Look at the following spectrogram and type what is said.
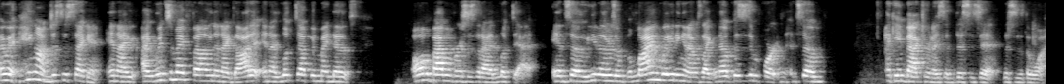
I went, hang on just a second. And I, I went to my phone and I got it and I looked up in my notes all the Bible verses that I had looked at. And so, you know, there's a line waiting and I was like, nope, this is important. And so I came back to her and I said, this is it. This is the one.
